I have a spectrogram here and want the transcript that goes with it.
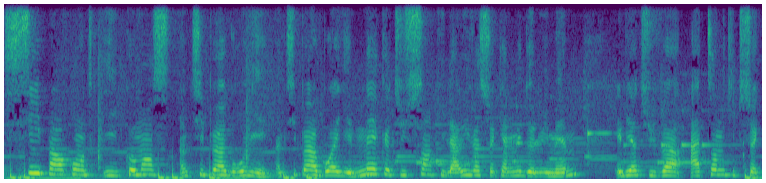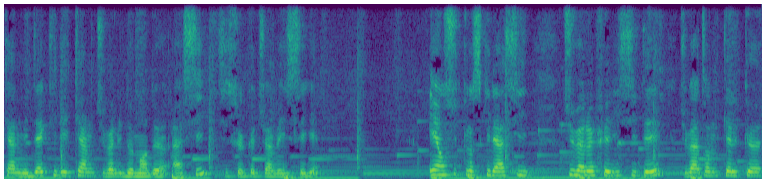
Si par contre il commence un petit peu à grogner, un petit peu à aboyer, mais que tu sens qu'il arrive à se calmer de lui-même, eh bien tu vas attendre qu'il se calme et dès qu'il est calme, tu vas lui demander un assis, c'est ce que tu avais essayé. Et ensuite, lorsqu'il est assis, tu vas le féliciter. Tu vas attendre quelques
